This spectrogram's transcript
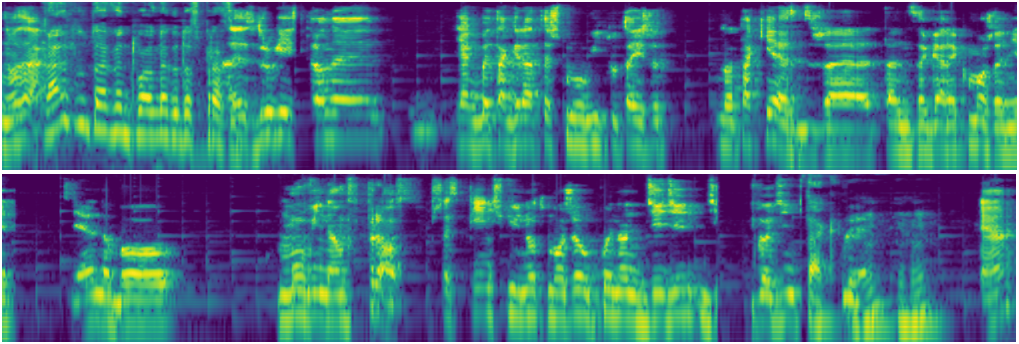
No tak. Ale to do ewentualnego do sprawdzenia. Ale z drugiej strony jakby ta gra też mówi tutaj, że no tak jest, że ten zegarek może nie nie? No bo mówi nam wprost, przez 5 minut może upłynąć 10 godzin tak. gry. Mm -hmm. Nie?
